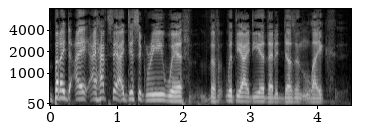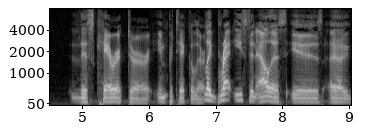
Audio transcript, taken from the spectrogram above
But I, I, I have to say I disagree with the with the idea that it doesn't like this character in particular. Like Bret Easton Ellis is a,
